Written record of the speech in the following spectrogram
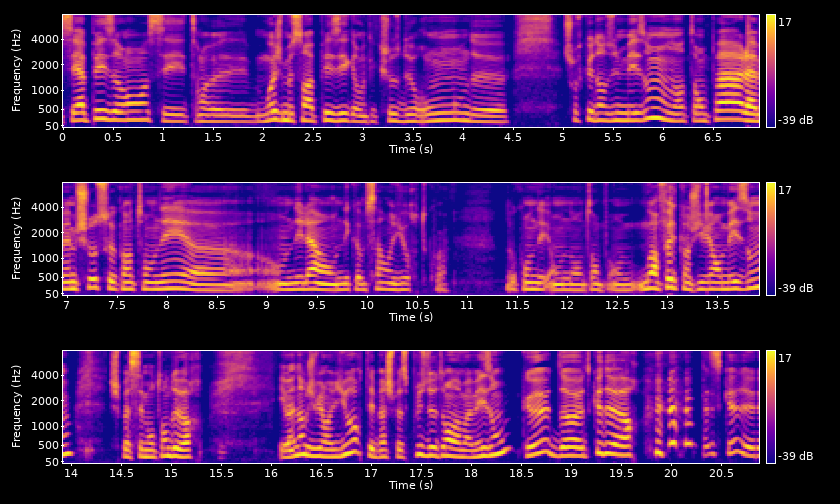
c'est apaisant, c'est moi je me sens apaisée dans quelque chose de rond. Je trouve que dans une maison, on n'entend pas la même chose que quand on est, on est là, on est comme ça en yourte, quoi. Donc on est, on entend. Moi en fait, quand je vivais en maison, je passais mon temps dehors. Et maintenant que je vis en yourte, eh ben, je passe plus de temps dans ma maison que, que dehors. parce que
